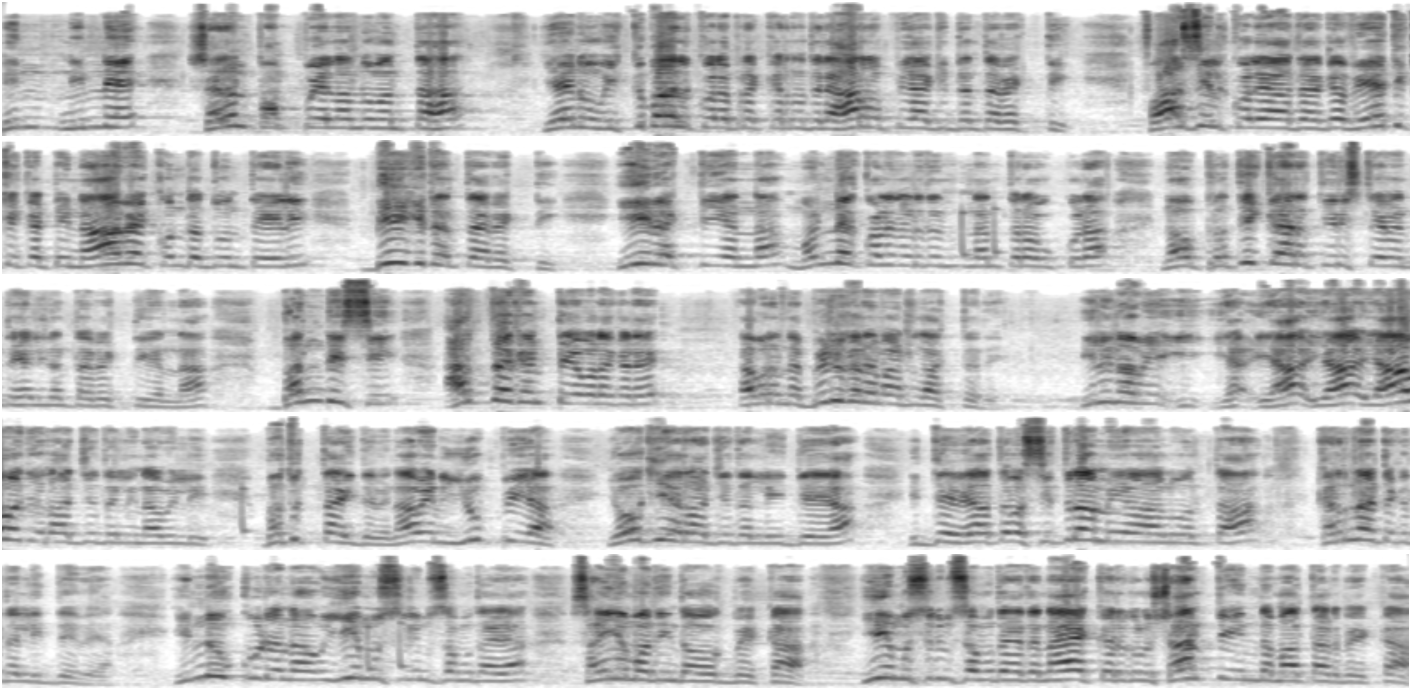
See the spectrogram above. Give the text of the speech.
ನಿನ್, ನಿನ್ನೆ ಶರಣ್ ಪಂಪೇಲ್ ಅನ್ನುವಂತಹ ಏನು ಇಕ್ಬಾಲ್ ಕೊಲೆ ಪ್ರಕರಣದಲ್ಲಿ ಆರೋಪಿಯಾಗಿದ್ದಂಥ ವ್ಯಕ್ತಿ, ಫಾಸಿಲ್ ಕೊಲೆ ಆದಾಗ ವೇದಿಕೆ ಕಟ್ಟಿ ನಾವೇ ಕೊಂದದ್ದು ಅಂತ ಹೇಳಿ ಬೀಗಿದಂಥ ವ್ಯಕ್ತಿ. ಈ ವ್ಯಕ್ತಿಯನ್ನು ಮೊನ್ನೆ ಕೊಲೆ ನಡೆದ ನಂತರವೂ ಕೂಡ ನಾವು ಪ್ರತೀಕಾರ ತೀರಿಸ್ತೇವೆ ಅಂತ ಹೇಳಿದಂಥ ವ್ಯಕ್ತಿಯನ್ನು ಬಂಧಿಸಿ ಅರ್ಧ ಗಂಟೆ ಒಳಗಡೆ ಅವರನ್ನು ಬಿಡುಗಡೆ ಮಾಡಲಾಗ್ತದೆ. ಇಲ್ಲಿ ನಾವು ಯಾವ ರಾಜ್ಯದಲ್ಲಿ ನಾವಿಲ್ಲಿ ಬದುಕ್ತಾ ಇದ್ದೇವೆ? ನಾವೇನು ಯು ಪಿಯ ಯೋಗಿಯ ರಾಜ್ಯದಲ್ಲಿ ಇದ್ದೇಯಾ? ಇದ್ದೇವೆ ಅಥವಾ ಸಿದ್ದರಾಮಯ್ಯ ಆಳುವಂತಹ ಕರ್ನಾಟಕದಲ್ಲಿ ಇದ್ದೇವೆ? ಇನ್ನೂ ಕೂಡ ನಾವು ಈ ಮುಸ್ಲಿಂ ಸಮುದಾಯ ಸಂಯಮದಿಂದ ಹೋಗಬೇಕಾ? ಈ ಮುಸ್ಲಿಂ ಸಮುದಾಯದ ನಾಯಕರುಗಳು ಶಾಂತಿಯಿಂದ ಮಾತಾಡಬೇಕಾ?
